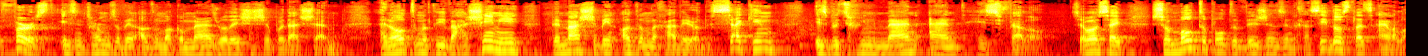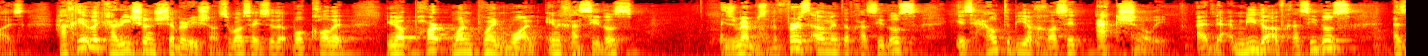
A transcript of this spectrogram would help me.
first is in terms of an adam makom, man's relationship with Hashem, and ultimately v'hasheni adam The second is between man and his fellow. So I will say, so multiple divisions in Chasidus, let's analyze. Hachelik Harishon Sheberishon. So we'll say, so that we'll call it, you know, part 1.1 in Chasidus. Is remember, so the first element of Chasidus is how to be a Chasid actionally. The midah of Chasidus as,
